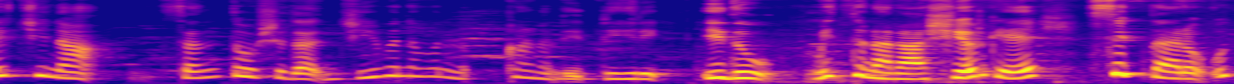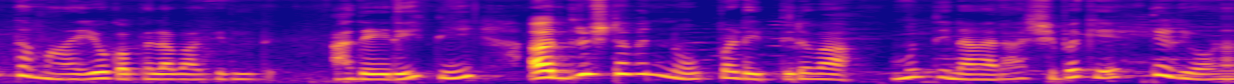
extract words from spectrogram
ಹೆಚ್ಚಿನ ಸಂತೋಷದ ಜೀವನವನ್ನು ಕಾಣಲಿದ್ದೀರಿ. ಇದು ಮಿಥುನ ರಾಶಿಯವರಿಗೆ ಸಿಗ್ತಾ ಇರೋ ಉತ್ತಮ ಯೋಗ ಫಲವಾಗಿರಲಿದೆ ಅದೇ ರೀತಿ ಅದೃಷ್ಟವನ್ನು ಪಡೆಯುತ್ತಿರುವ ಮುಂದಿನ ರಾಶಿ ಬಗ್ಗೆ ತಿಳಿಯೋಣ.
